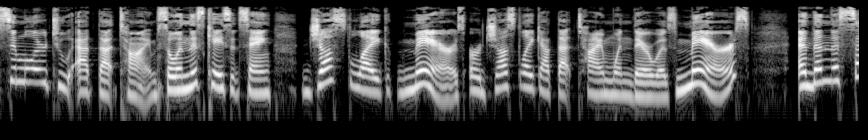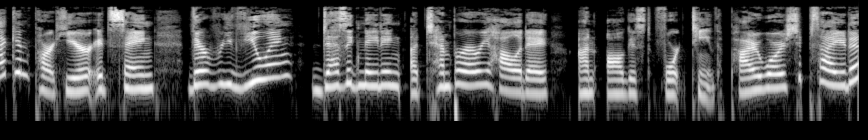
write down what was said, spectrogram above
similar to at that time. So in this case, it's saying just like MERS or just like at that time when there was MERS. And then the second part here, it's saying they're reviewing designating a temporary holiday on August 14th. 8월 14일은,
